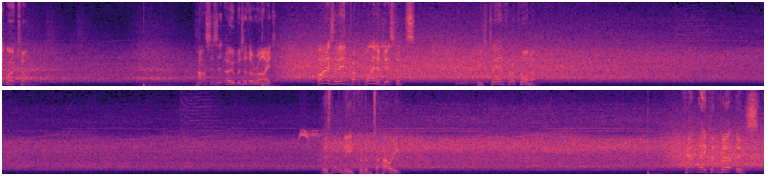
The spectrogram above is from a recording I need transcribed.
Ewerton. Passes it over to the right. Fires it in from quite a distance. He's cleared for a corner. There's no need for them to hurry. Can they convert this?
